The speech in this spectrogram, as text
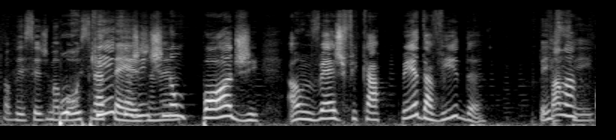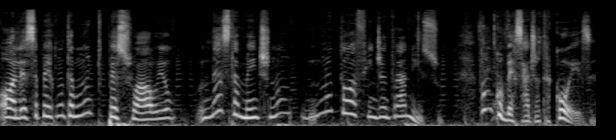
Talvez seja uma Por boa estratégia, que a gente né? não pode, ao invés de ficar pé da vida, falar, Perfeito. olha, essa pergunta é muito pessoal e eu, honestamente, não, não tô afim de entrar nisso. Vamos conversar de outra coisa?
